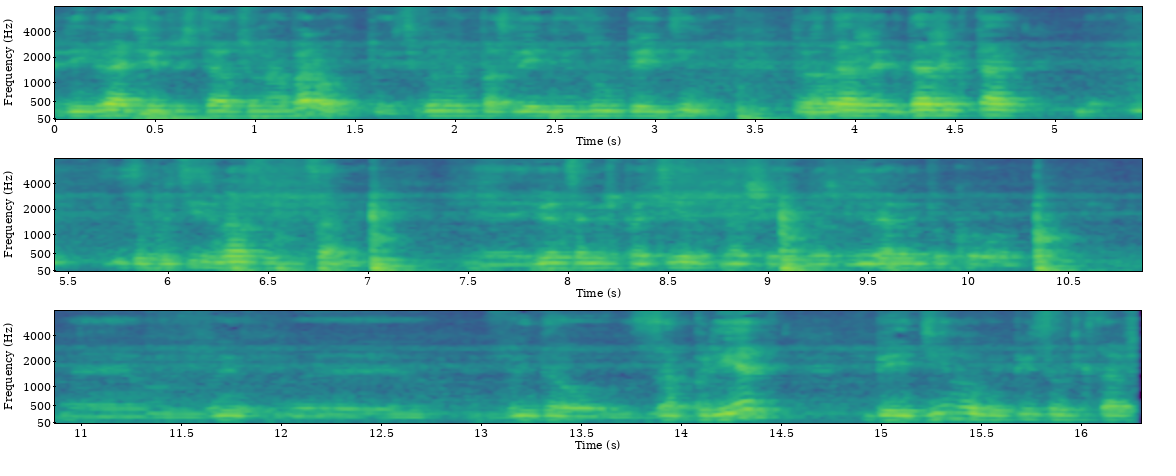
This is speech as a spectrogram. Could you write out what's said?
переиграть всю эту ситуацию наоборот, то есть вырвать последний зуб Бейдина. То есть даже, даже так запретить у нас этот самый. Юэца Мишпатир, наш, наш генеральный прокурор, э, вы, э, выдал запрет Бейдину выписывать ктав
